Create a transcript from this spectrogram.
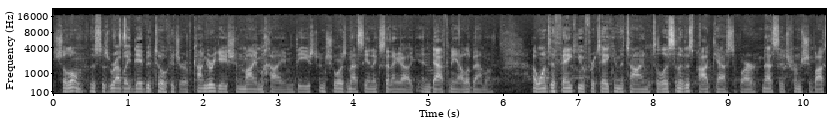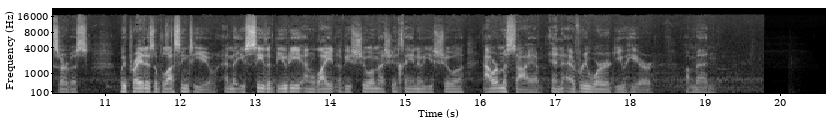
Shalom, this is Rabbi David Tokajer of Congregation Mayim Chaim, the Eastern Shores Messianic Synagogue in Daphne, Alabama. I want to thank you for taking the time to listen to this podcast of our message from Shabbat service. We pray it is a blessing to you and that you see the beauty and light of Yeshua Meshichenu, Yeshua, our Messiah, in every word you hear. Amen.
